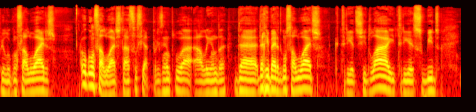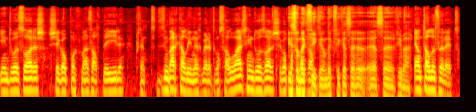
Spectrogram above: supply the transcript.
pelo Gonçalo Aires o Gonçalo Aires está associado, por exemplo, à, à lenda da, da Ribeira de Gonçalo Aires, que teria descido lá e teria subido e em duas horas chega ao ponto mais alto da ilha. Portanto, desembarca ali na Ribeira de Gonçalo Aires e em duas horas chega ao ponto Isso onde é mais é que fica? Onde é que fica essa, essa ribeira? É um tal lazareto.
